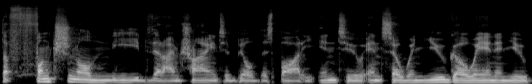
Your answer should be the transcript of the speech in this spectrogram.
the functional need that I'm trying to build this body into. And so when you go in and you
